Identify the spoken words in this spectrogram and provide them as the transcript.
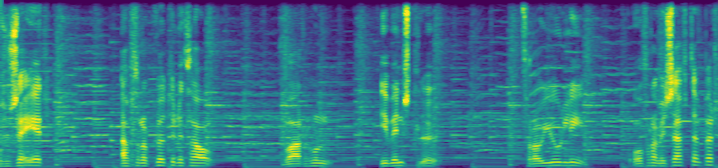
eins og segir aftur á plötunni þá var hún í vinslu frá júli og fram í september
